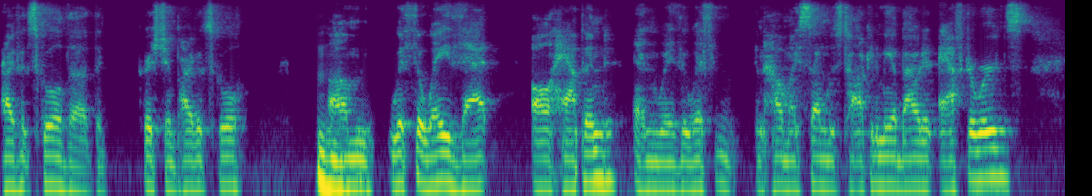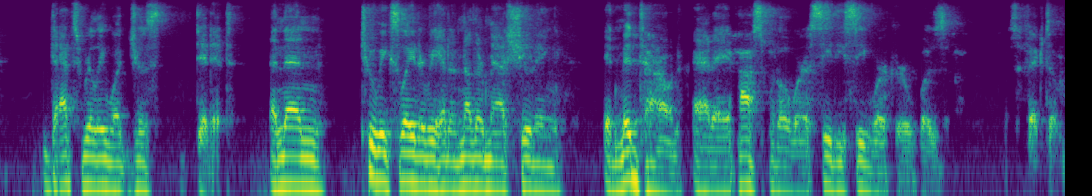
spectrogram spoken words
private school, the the Christian private school. Mm-hmm. Um, with the way that all happened, and with with and how my son was talking to me about it afterwards, that's really what just did it. And then two weeks later, we had another mass shooting in Midtown at a hospital where a CDC worker was was a victim.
